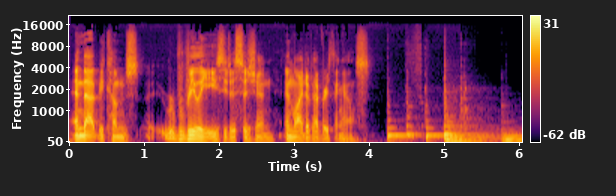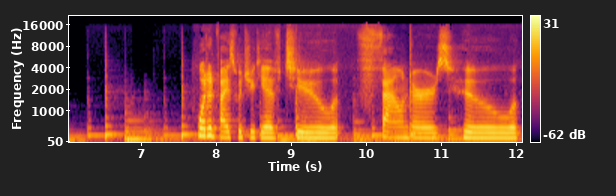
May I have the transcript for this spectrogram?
And that becomes a really easy decision in light of everything else. What advice would you give to founders who,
